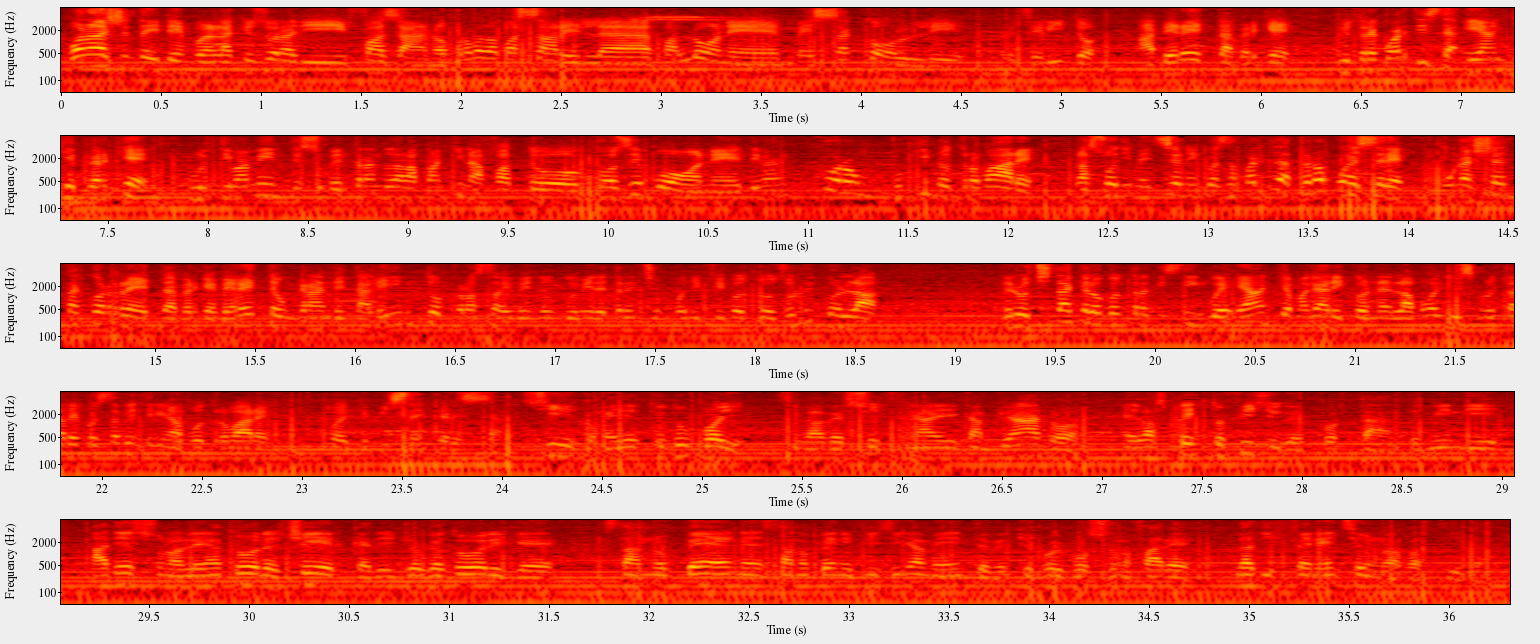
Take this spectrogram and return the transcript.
Buona scelta di tempo nella chiusura di Fasano, prova ad abbassare il pallone messa a Colli, preferito a Beretta perché più trequartista e anche perché ultimamente subentrando dalla panchina ha fatto cose buone, deve ancora un pochino trovare la sua dimensione in questa partita, però può essere una scelta corretta perché Beretta è un grande talento, però sta vivendo un 2013 un po' difficoltoso, lui con la velocità che lo contraddistingue e anche magari con la voglia di sfruttare questa vetrina può trovare qualche pista interessante. Sì, come hai detto tu poi si va verso il finale di campionato e l'aspetto fisico è importante, quindi adesso un allenatore cerca dei giocatori che stanno bene, stanno bene fisicamente perché poi possono fare la differenza in una partita.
